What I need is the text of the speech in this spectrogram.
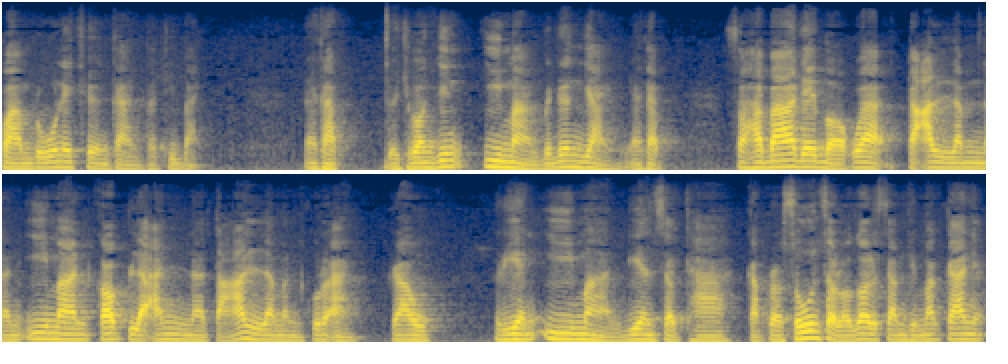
ความรู้ในเชิงการปฏิบัตินะครับ โดยเฉพาะยิ่งอีมานเป็นเรื่องใหญ่นะครับสหบาได้บอกว่าตะอัลลัมนันอีมานกอบละอันนะตะอัลลัมันกุรอานเรา เรียนอีมาน เรียนศรัทธา กับรอซูลสลลัลลซัมที่มักกะเนี่ย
